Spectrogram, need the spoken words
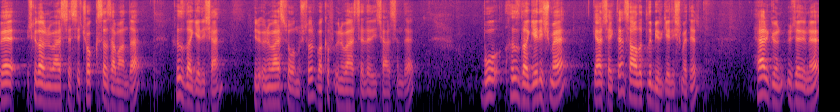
ve Üsküdar Üniversitesi çok kısa zamanda hızla gelişen bir üniversite olmuştur, vakıf üniversiteleri içerisinde. Bu hızla gelişme gerçekten sağlıklı bir gelişmedir. Her gün üzerine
